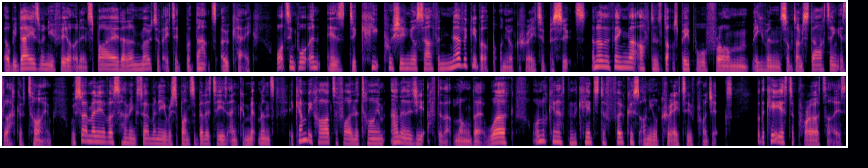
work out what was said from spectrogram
There'll be days when you feel uninspired and unmotivated, but that's okay. What's important is to keep pushing yourself and never give up on your creative pursuits. Another thing that often stops people from even sometimes starting is lack of time. With so many of us having so many responsibilities and commitments, it can be hard to find the time and energy after that long day at work or looking after the kids to focus on your creative projects. But the key is to prioritize.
